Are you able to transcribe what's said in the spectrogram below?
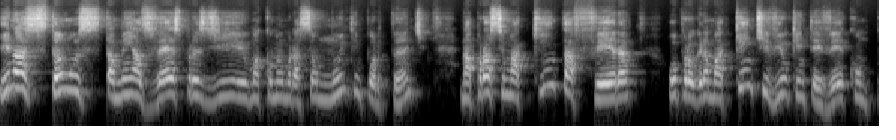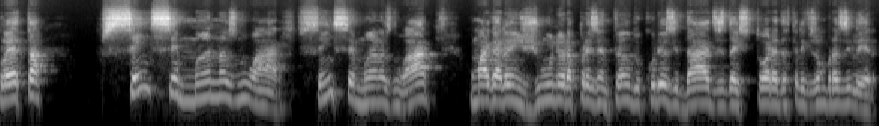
E nós estamos também às vésperas de uma comemoração muito importante. Na próxima quinta-feira, o programa Quem Te Viu, Quem TV completa 100 semanas no ar. 100 semanas no ar. O Margarães Júnior apresentando curiosidades da história da televisão brasileira.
